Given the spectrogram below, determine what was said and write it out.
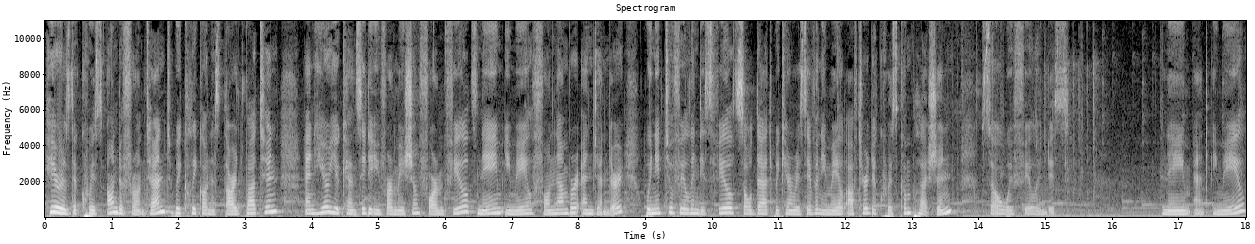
Here is the quiz on the front end. We click on the start button and here you can see the information form fields, name, email, phone number and gender. We need to fill in these fields so that we can receive an email after the quiz completion. So we fill in this name and email.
